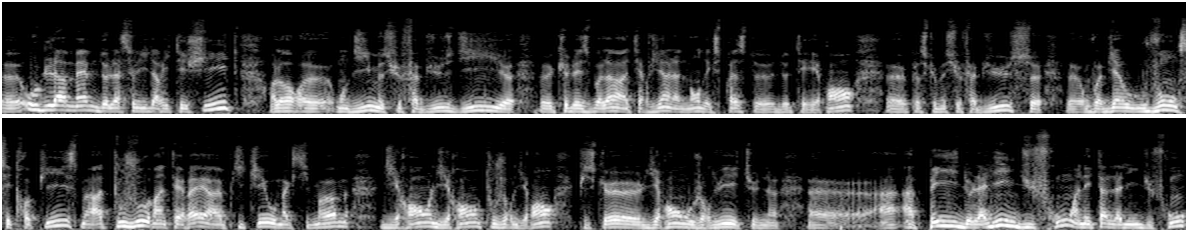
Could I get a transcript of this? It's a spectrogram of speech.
au-delà même de la solidarité chiite. Alors on dit, Monsieur Fabius dit que le Hezbollah intervient à la demande express de, de Téhéran, parce que Monsieur Fabius, on voit bien où vont ses tropismes, a toujours intérêt à impliquer au maximum l'Iran, l'Iran, toujours l'Iran, puisque l'Iran aujourd'hui est une, euh, un, pays de la ligne du front, un État de la ligne du front,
